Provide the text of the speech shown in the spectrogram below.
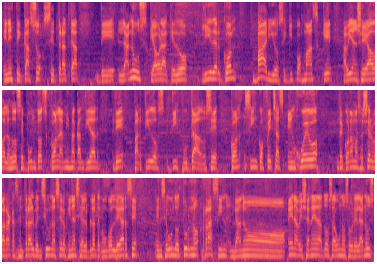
En este caso se trata de Lanús, que ahora quedó líder con varios equipos más que habían llegado a los 12 puntos con la misma cantidad de partidos disputados, ¿eh? con cinco fechas en juego. Recordamos ayer Barraca Central venció 1 a 0 Gimnasia del Plata con gol de Arce. En segundo turno Racing ganó en Avellaneda 2 a 1 sobre Lanús.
